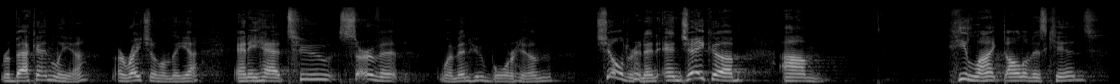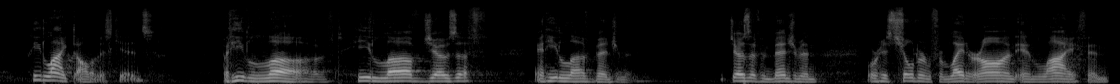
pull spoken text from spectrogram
Rebecca and Leah, or Rachel and Leah, and he had two servant women who bore him children. And, and Jacob, um, he liked all of his kids. He liked all of his kids. But he loved, he loved Joseph and he loved Benjamin. Joseph and Benjamin were his children from later on in life. And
